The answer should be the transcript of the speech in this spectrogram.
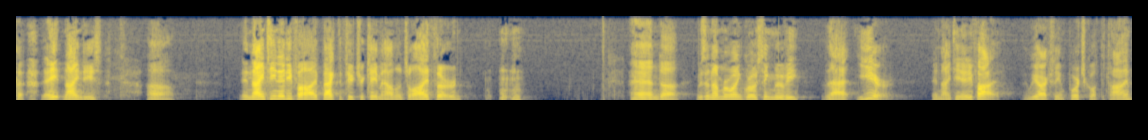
Eight nineties. Uh, in 1985, Back to the Future came out on July 3rd. And uh, it was the number one grossing movie that year in 1985. We were actually in Portugal at the time,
